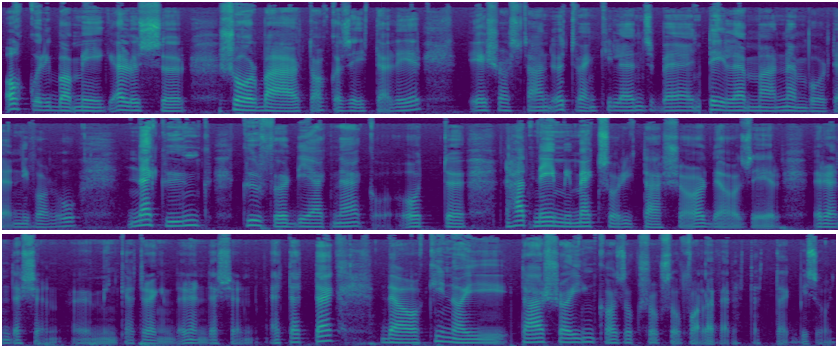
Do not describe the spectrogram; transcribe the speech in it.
Akkoriban még először sorba álltak az ételér, és aztán 59-ben télen már nem volt ennivaló, nekünk, külföldieknek ott hát némi megszorítással, de azért rendesen minket rendesen etettek, de a kínai társaink azok sokszor falevelet ettek bizony.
